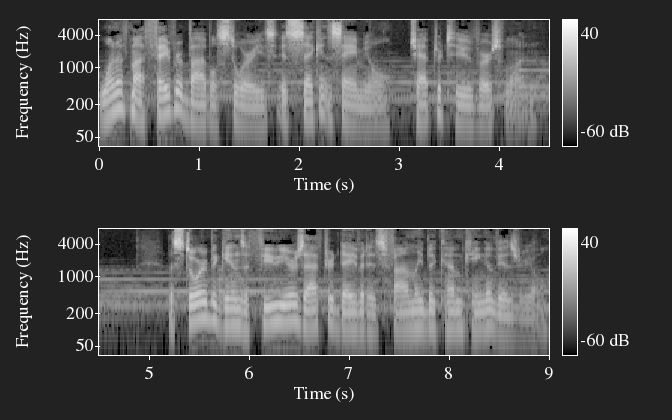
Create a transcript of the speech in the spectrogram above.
One of my favorite Bible stories is 2 Samuel chapter 2 verse 1. The story begins a few years after David has finally become king of Israel.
